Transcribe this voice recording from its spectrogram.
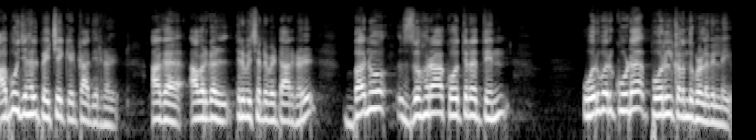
அபு ஜஹல் பேச்சை கேட்காதீர்கள். ஆக அவர்கள் திரும்பி சென்று விட்டார்கள். பனு ஜுஹ்ரா கோத்திரத்தின் ஒருவர் கூட போரில் கலந்து கொள்ளவில்லை.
